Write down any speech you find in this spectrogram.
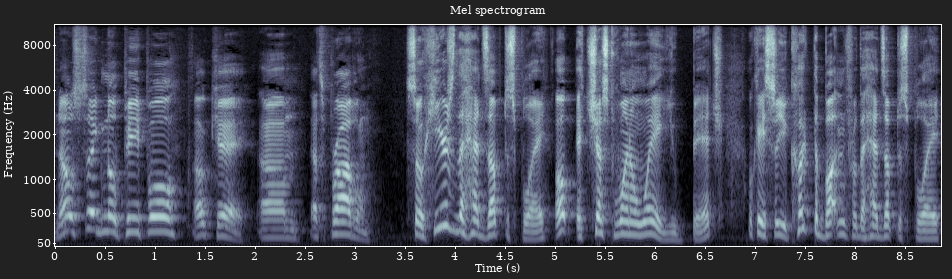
No signal, people. Okay, um, that's a problem. So here's the heads up display. Oh, it just went away, you bitch. Okay, so you click the button for the heads up display,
